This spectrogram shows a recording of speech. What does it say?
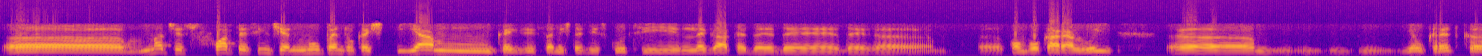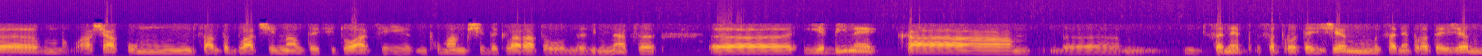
Uh, ce foarte sincer, nu pentru că știam că există niște discuții legate de, de, de uh, uh, convocarea lui. Uh, eu cred că, așa cum s-a întâmplat și în alte situații, cum am și declarat-o de dimineață, uh, e bine ca uh, să ne să protejăm, să ne protejăm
